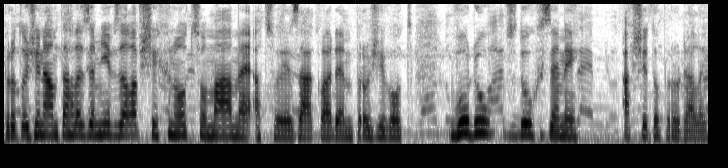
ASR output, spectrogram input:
Protože nám tahle země vzala všechno, co máme a co je základem pro život. Vodu, vzduch, zemi. A vše to prodali.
